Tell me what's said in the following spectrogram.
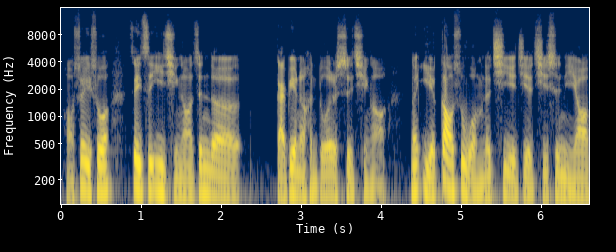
好，所以说这次疫情啊，真的改变了很多的事情啊，那也告诉我们的企业界，其实你要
